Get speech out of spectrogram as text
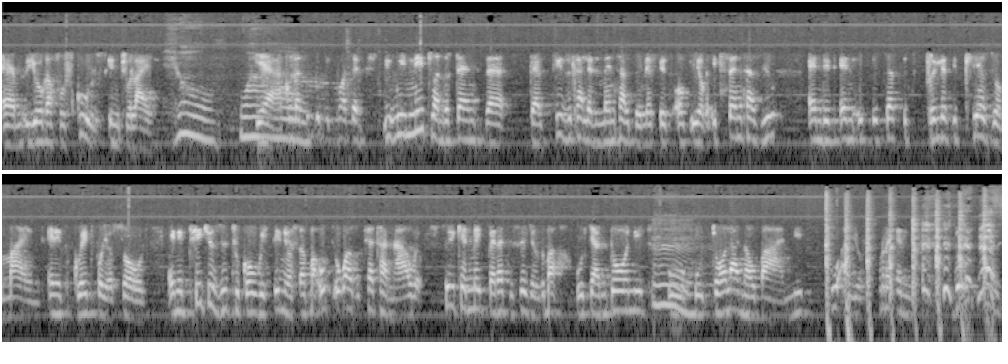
um, yoga for schools in July. Yo. Wow. Yeah, because I think it's important. We, need to understand the the physical and mental benefits of yoga. It centers you, and it and it, it just it's brilliant. It clears your mind, and it's great for your soul, and it teaches you to go within yourself. But ukwazi uthetha nawe, so you can make better decisions. Uba utya ntoni, u- ujola nawubani. Who are your friends? Those things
